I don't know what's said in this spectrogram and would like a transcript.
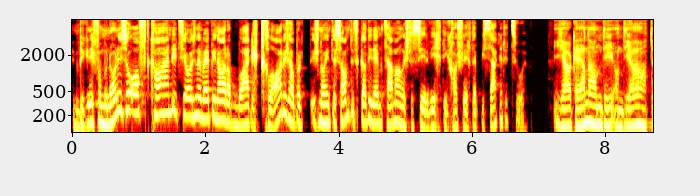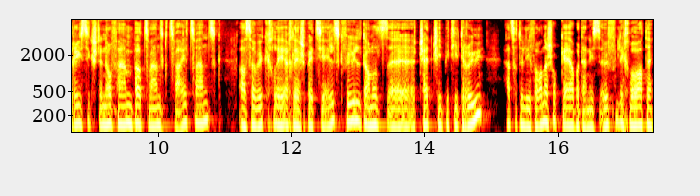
Ein Begriff, den wir noch nicht so oft hatten jetzt in unseren Webinaren, aber der eigentlich klar ist, aber ist noch interessant, jetzt gerade in dem Zusammenhang ist das sehr wichtig. Kannst du vielleicht etwas sagen dazu? Ja, gerne, Andi. Und ja, 30. November 2022. Also wirklich ein, ein spezielles Gefühl. Damals äh, ChatGPT 3 hat es natürlich vorne schon gegeben, aber dann ist es öffentlich geworden.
